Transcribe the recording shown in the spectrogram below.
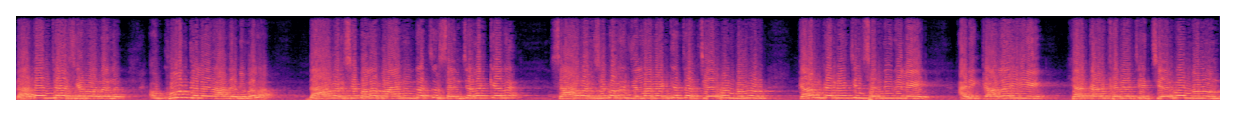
दादांच्या आशीर्वादानं खूप दिलं दादानी मला. दहा वर्ष मला महानंदाचं संचालक केलं. सहा वर्ष मला जिल्हा बँकेचा चेअरमन म्हणून काम करण्याची संधी दिली. आणि कालही ह्या कारखान्याचे चेअरमन म्हणून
